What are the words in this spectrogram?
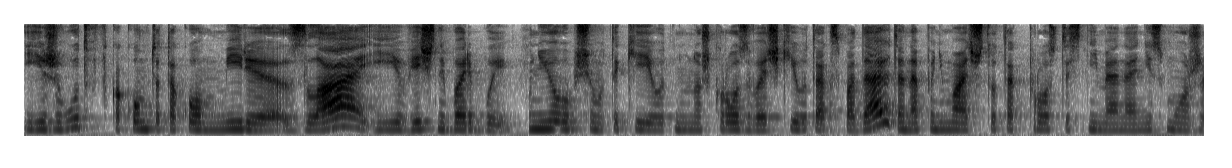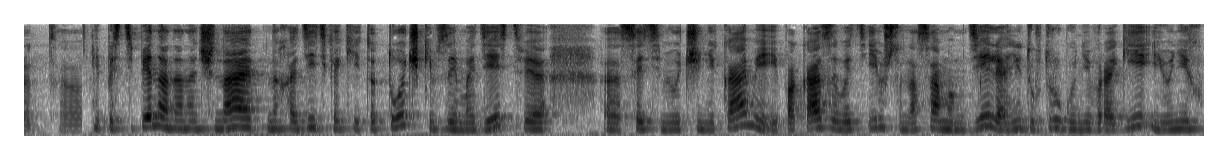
и живут в каком-то таком мире зла и вечной борьбы. У нее, в общем, вот такие вот немножко розовые очки вот так спадают, она понимает, что так просто с ними она не сможет. И постепенно она начинает находить какие-то точки взаимодействия э, с этими учениками и показывать им, что на самом деле они друг другу не враги, и у них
